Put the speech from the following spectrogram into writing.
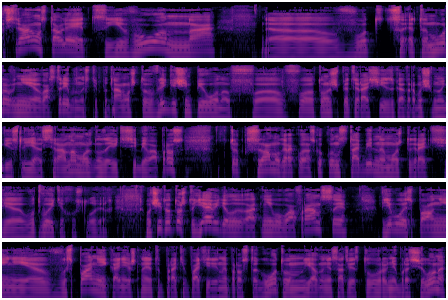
все равно оставляет его на Э, вот этом уровне востребованности, потому что в Лиге чемпионов, э, в том же чемпионате России, за которым очень многие следят, все равно можно заявить о себе. Вопрос только к самому игроку, насколько он стабильно может играть э, вот в этих условиях. Учитывая то, что я видел от него во Франции, в его исполнении в Испании, конечно, это потерянный просто год, он явно не соответствует уровню Барселоны.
